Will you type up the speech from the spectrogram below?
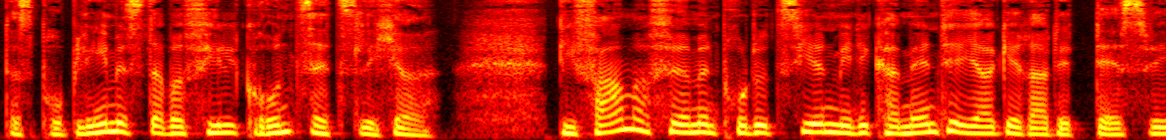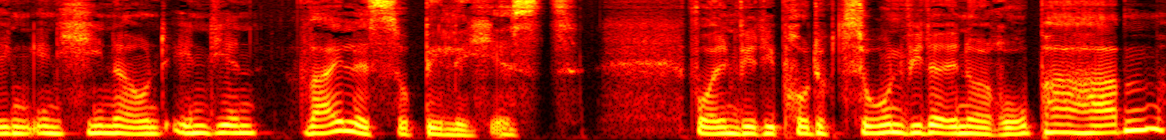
Das Problem ist aber viel grundsätzlicher. Die Pharmafirmen produzieren Medikamente ja gerade deswegen in China und Indien, weil es so billig ist. Wollen wir die Produktion wieder in Europa haben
